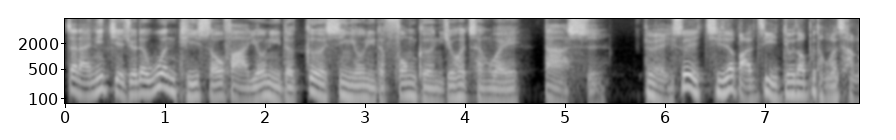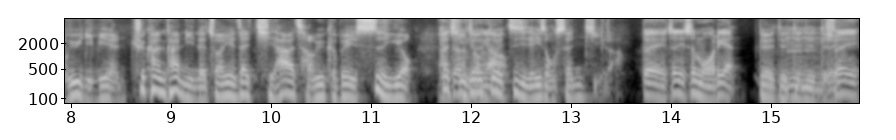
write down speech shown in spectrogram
再来，你解决的问题手法有你的个性，有你的风格，你就会成为。大师，对，所以其实要把自己丢到不同的场域里面，去看看你的专业在其他的场域可不可以适用，那其实就是对自己的一种升级了。对，这里是磨练。对对对对对。所以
